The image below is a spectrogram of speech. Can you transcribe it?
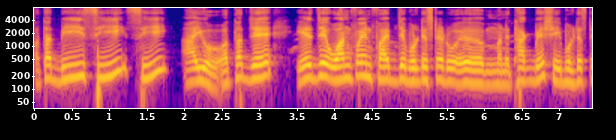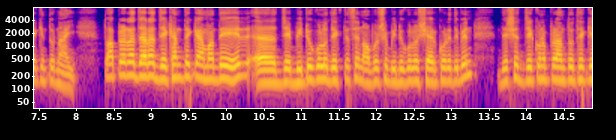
অর্থাৎ বিসিসি আইও অর্থাৎ যে, এর যে ওয়ান পয়েন্ট ফাইভ যে ভোল্টেজটা মানে থাকবে, সেই ভোল্টেজটা কিন্তু নাই। তো আপনারা যারা যেখান থেকে আমাদের যে ভিডিওগুলো দেখতেছেন, অবশ্যই ভিডিওগুলো শেয়ার করে দিবেন। দেশের যে কোনো প্রান্ত থেকে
